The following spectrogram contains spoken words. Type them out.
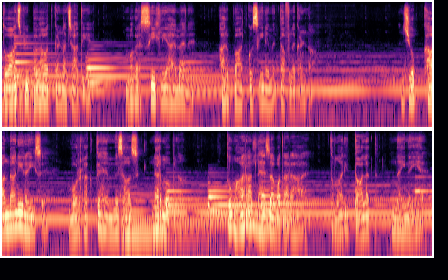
तो आज भी बगावत करना चाहती है, मगर सीख लिया है मैंने, हर बात को सीने में दफन करना। जो खानदानी रही से, वो रखते हैं मिजाज नरम अपना। तुम्हारा लहजा बता रहा है, तुम्हारी दौलत नई नहीं है।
